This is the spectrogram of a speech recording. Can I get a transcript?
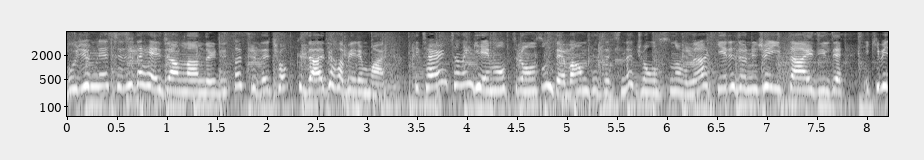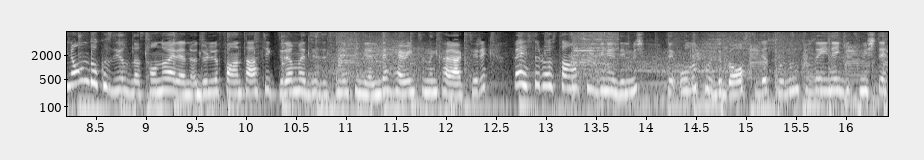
Bu cümle sizi de heyecanlandırdıysa size çok güzel bir haberim var. Kit Harington'ın Game of Thrones'un devam dizisinde Jon Snow olarak geri döneceği iddia edildi. 2019 yılında sona eren ödüllü fantastik drama dizisinin finalinde Harrington'ın karakteri Westeros'tan sürgün edilmiş ve Ulu Kurdu Ghost ile surun kuzeyine gitmişti.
